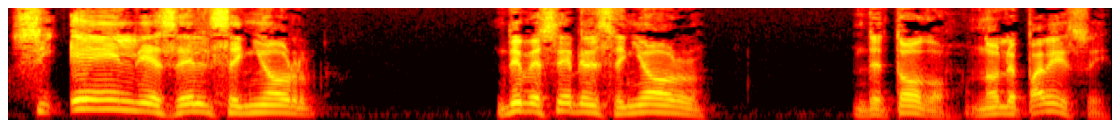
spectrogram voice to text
si Él es el Señor, debe ser el Señor de todo, ¿no le parece?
